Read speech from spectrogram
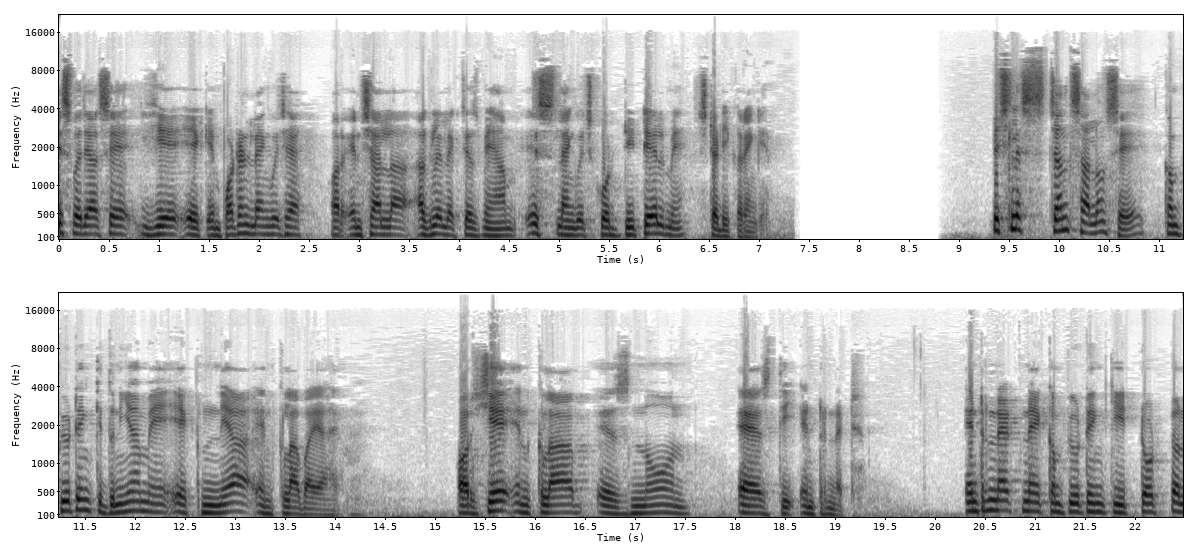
اس وجہ سے یہ ایک امپورٹنٹ لینگویج ہے اور انشاءاللہ اگلے لیکچرز میں ہم اس لینگویج کو ڈیٹیل میں اسٹڈی کریں گے پچھلے چند سالوں سے کمپیوٹنگ کی دنیا میں ایک نیا انقلاب آیا ہے اور یہ انقلاب is known as the internet internet نے کمپیوٹنگ کی total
